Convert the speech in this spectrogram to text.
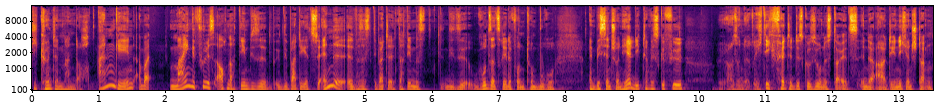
die könnte man doch angehen, aber mein Gefühl ist auch, nachdem diese Debatte jetzt zu Ende, äh, was ist Debatte, nachdem es diese Grundsatzrede von Tom Buro ein bisschen schon herliegt, habe ich das Gefühl, ja, so eine richtig fette Diskussion ist da jetzt in der ARD nicht entstanden.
